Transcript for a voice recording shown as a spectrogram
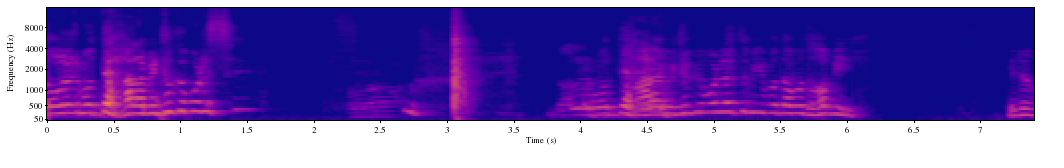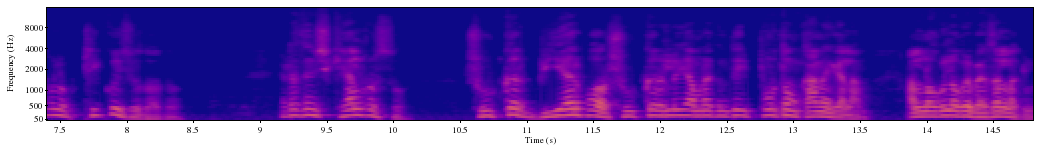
দলের মধ্যে হারামি ঢুকে পড়েছে। দলের মধ্যে হারামি ঢুকে পড়লে তো বিপদ আপদ হবেই এটা কোনো ঠিক কইছো দাদা। একটা জিনিস খেয়াল করছ। শুটকার বিয়ার পর শুটকার লই আমরা কিন্তু এই প্রথম কামে গেলাম। আর লগে লগে বেজার লাগল।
